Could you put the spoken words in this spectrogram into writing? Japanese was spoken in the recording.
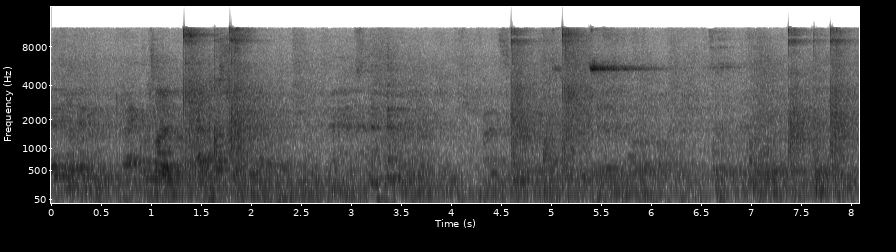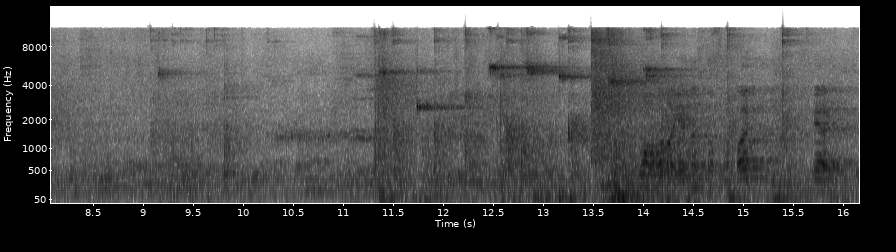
Sorry. Dobra, jedna stopno. Chodź. Bieraj.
